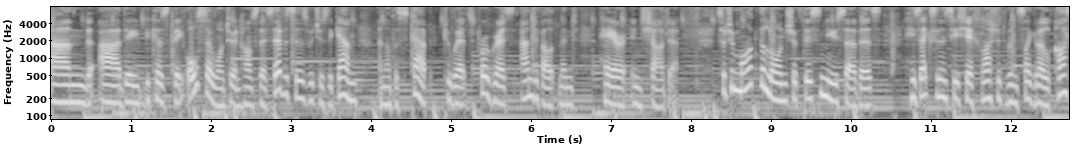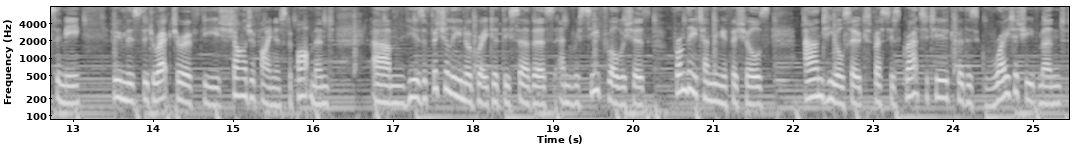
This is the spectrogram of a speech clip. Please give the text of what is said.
and uh, they because they also want to enhance their services, which is again another step towards progress and development here in Sharjah. So, to mark the launch of this new service, His Excellency Sheikh Rashid bin Saqr Al Qasimi, whom is the director of the Sharjah Finance Department, um, he has officially inaugurated the service and received well wishes from the attending officials. And he also expressed his gratitude for this great achievement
